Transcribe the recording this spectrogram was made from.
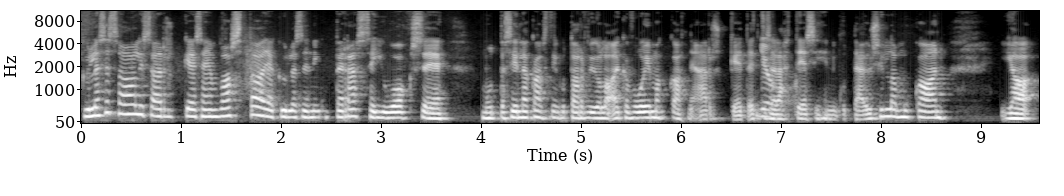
kyllä se saalisärkykkeeseen vastaa ja kyllä se niinku perässä juoksee, mutta sillä kanssa niinku tarvii olla aika voimakkaat ne ärsykkeet, että Joo. Se lähtee siihen niinku täysillä mukaan. Ja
